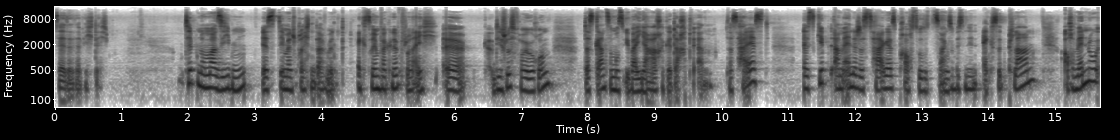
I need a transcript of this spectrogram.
sehr, sehr, sehr wichtig. Tipp Nummer sieben ist dementsprechend damit extrem verknüpft und eigentlich äh, die Schlussfolgerung, das Ganze muss über Jahre gedacht werden. Das heißt, es gibt am Ende des Tages, brauchst du sozusagen so ein bisschen den Exit-Plan. Auch wenn du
